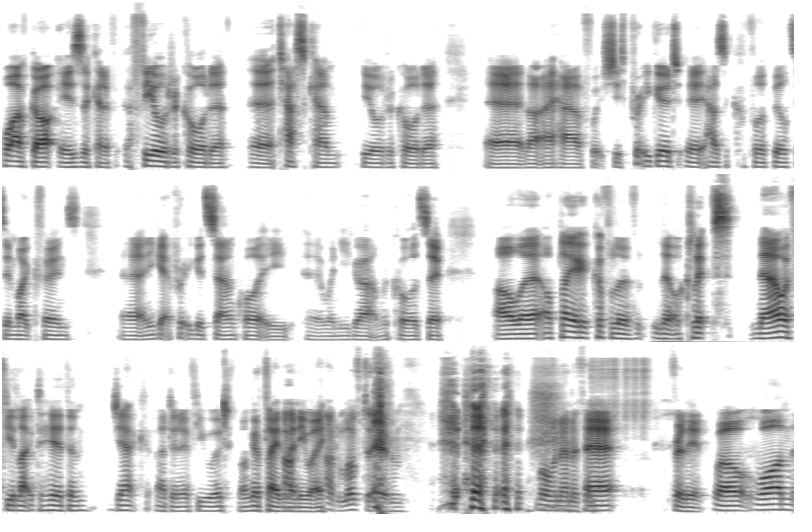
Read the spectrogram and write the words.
what I've got is a kind of a field recorder, a Tascam field recorder uh, that I have, which is pretty good. It has a couple of built-in microphones, uh, and you get a pretty good sound quality uh, when you go out and record. So I'll uh, I'll play a couple of little clips now if you'd like to hear them, Jack. I don't know if you would. I'm going to play them I'd, anyway. I'd love to hear them more than anything. Uh, brilliant. Well, one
